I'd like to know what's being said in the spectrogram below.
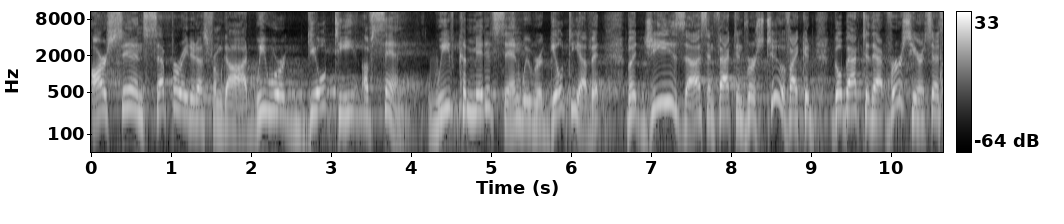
our sin separated us from God. We were guilty of sin. We've committed sin, we were guilty of it. But Jesus, in fact, in verse 2, if I could go back to that verse here, it says,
